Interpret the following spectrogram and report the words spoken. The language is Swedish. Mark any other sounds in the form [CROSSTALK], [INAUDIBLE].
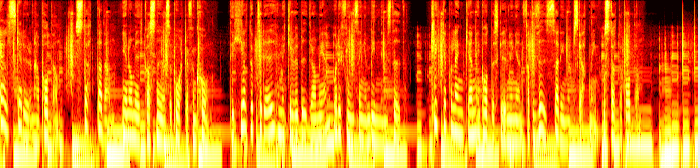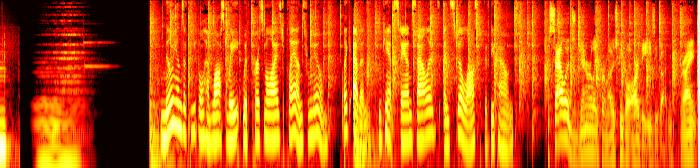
Älskar du den här podden? Stötta den genom IKAs nya supporterfunktion. Det är helt upp till dig hur mycket du vill bidra med och det finns ingen bindningstid. Klicka på länken i poddbeskrivningen för att visa din uppskattning och stötta podden. Millions of people have lost weight with personalized plans from Noom, like Evan, who can't stand salads and still lost 50 pounds. Salads, generally, for most people, are the easy button, right?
